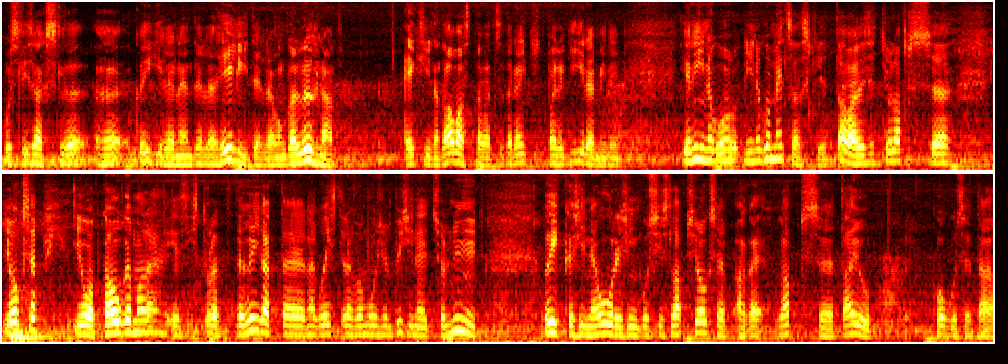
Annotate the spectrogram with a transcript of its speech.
kus lisaks äh, kõigile nendele helidele on ka lõhnad. Ehk siis nad avastavad seda näitust palju kiiremini ja nii nagu, nii nagu metsaski, et tavaliselt ju laps äh, jookseb, jõuab kaugemale ja siis tuleb teda hõigata ja nagu Eesti Rahva Muuseumi püsinäitusel nüüd, hõikasin ja uurisin, kus siis laps jookseb, aga laps äh, tajub kogu seda,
